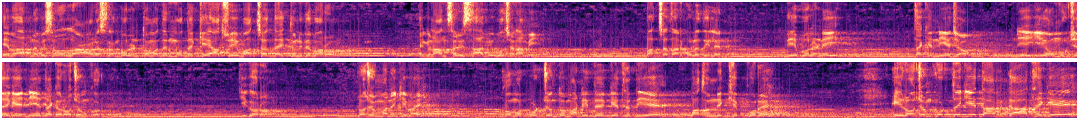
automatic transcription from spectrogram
এবার নবী আলাইসলাম বলেন, তোমাদের মধ্যে কে আছো? এই বাচ্চার দায়িত্ব নিতে পারো। একজন আনসারি সাহাবি বলছেন, আমি। বাচ্চা তার কোলে দিলেন। দিয়ে বলেন, এই, তাকে নিয়ে যাও। নিয়ে গিয়ে অমুক জায়গায় নিয়ে তাকে রজম করো। কি করো? রজম মানে কি ভাই? কোমর পর্যন্ত মাটিতে গেঁথে দিয়ে পাথর নিক্ষেপ করে। এই রজম করতে গিয়ে তার গা থেকে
